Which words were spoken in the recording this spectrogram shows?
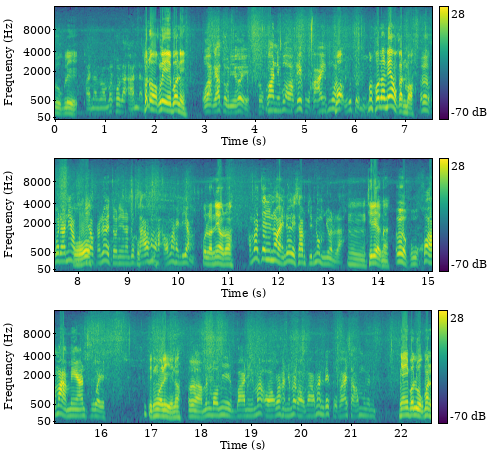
ลูกเล่อันนั้นว่ามันคนละอันอันมันออกเล่บ่นี่ ออกแล้วตัวนี้เฮ้ยตัวก้อนนี่บ่ออกได้กูขายหัวบ่กูตัวนี้มันคนละแนวกันบ่ เออคนละแนวโอ้บ่เกี่ยวกันเลยตัวนี้นะลูกสาวเขาเอามาให้เลี้ยงคนละแนวเนาะ เอามาใจน้อยๆเด้อซ้ำกินนมอยนั่นล่ะอืมที่แรกน่ะเออผูกข้อมาแม่มันป่วย มันเป็นงัวเล่เนาะเออ มันบ่มีบานนี้มาออกว่าหันนี้มันออกมามันได้กูขาย30,000ใหญ่บ่ลูกมัน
